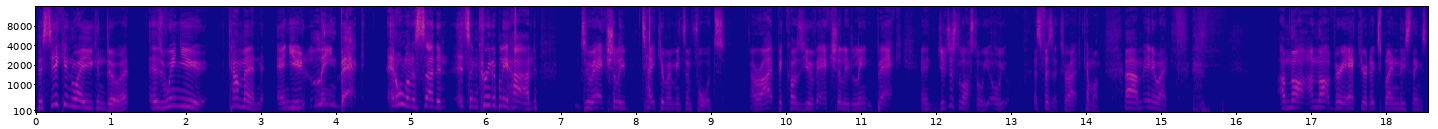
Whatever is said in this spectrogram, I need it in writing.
The second way you can do it is when you come in and you lean back, and all of a sudden it's incredibly hard to actually take your momentum forwards. All right, because you've actually leaned back and you've just lost all your. All your it's physics, right? Come on. Um, anyway, I'm not. I'm not very accurate at explaining these things.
